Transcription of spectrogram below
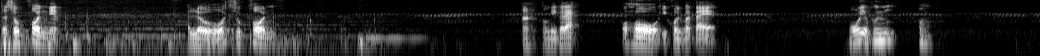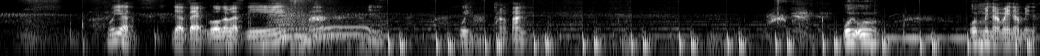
จะชุบคนเนี่ย ฮัลโหล จะชุบคน อะ ตรงนี้ก็ได้ โอ้โห อีกคนก็แตก โอ้ยอย่าเพิ่ง โอ้โอยอย่าอย่าแตกรัวกันแบบนี้ไม่อุ้ย ทางตัน อุ้ยอุ้ย อุ้ยไม่นะไม่นะไม่นะ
